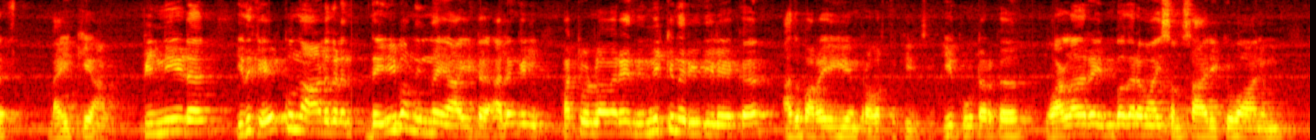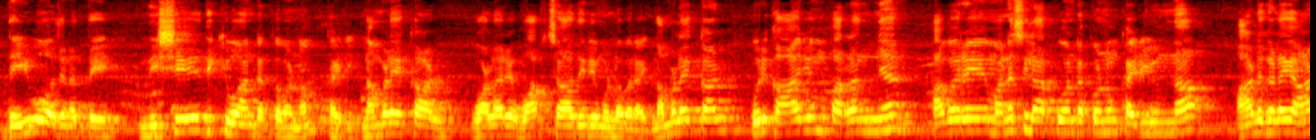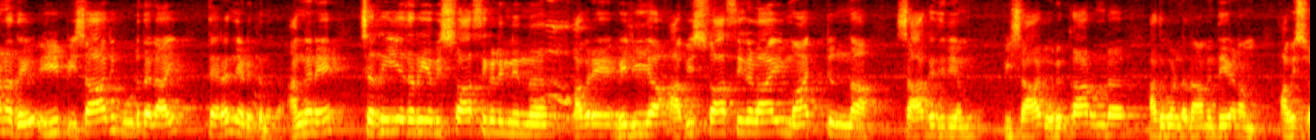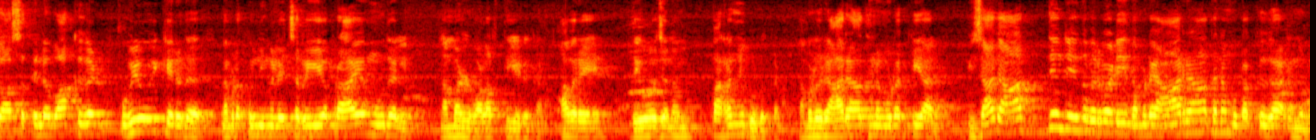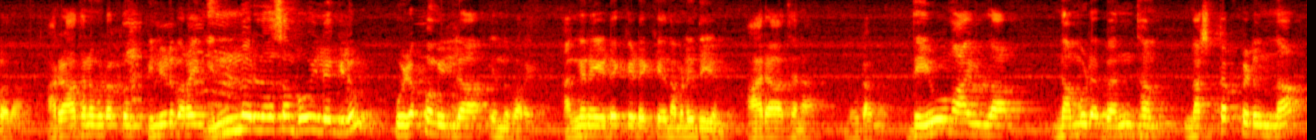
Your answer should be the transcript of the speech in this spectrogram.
നയിക്കുകയാണ്. പിന്നീട് ഇത് കേൾക്കുന്ന ആളുകൾ ദൈവനിന്ദയായിട്ട് അല്ലെങ്കിൽ മറ്റുള്ളവരെ നിന്ദിക്കുന്ന രീതിയിലേക്ക് അത് പറയുകയും പ്രവർത്തിക്കുകയും ചെയ്യും. ഈ കൂട്ടർക്ക് വളരെ ഇമ്പകരമായി സംസാരിക്കുവാനും ദൈവവചനത്തെ നിഷേധിക്കുവാൻ തക്കവണ്ണം കഴിയും. നമ്മളെക്കാൾ വളരെ വാക്ചാതുര്യമുള്ളവരായി. നമ്മളെക്കാൾ ഒരു കാര്യം പറഞ്ഞ് അവരെ മനസ്സിലാക്കുവാൻ തക്കവണ്ണം കഴിയുന്ന ആളുകളെയാണ് ഈ പിശാജ് കൂടുതലായി തെരഞ്ഞെടുക്കുന്നത്. അങ്ങനെ ചെറിയ ചെറിയ വിശ്വാസികളിൽ നിന്ന് അവരെ വലിയ അവിശ്വാസികളായി മാറ്റുന്ന സാഹചര്യം പിശാജ് ഒരുക്കാറുണ്ട്. അതുകൊണ്ട് നാം എന്ത് ചെയ്യണം? അവിശ്വാസത്തിന്റെ വാക്കുകൾ ഉപയോഗിക്കരുത്. നമ്മുടെ കുഞ്ഞുങ്ങളെ ചെറിയ പ്രായം മുതൽ നമ്മൾ വളർത്തിയെടുക്കണം. അവരെ ദൈവോചനം പറഞ്ഞു കൊടുക്കണം. നമ്മളൊരു ആരാധന മുടക്കിയാൽ പിശാജ് ആദ്യം ചെയ്യുന്ന പരിപാടി നമ്മുടെ ആരാധന മുടക്കുക എന്നുള്ളതാണ്. ആരാധന മുടക്കും പിന്നീട് പറയും ഇന്നൊരു ദിവസം പോയില്ലെങ്കിലും കുഴപ്പമില്ല എന്ന് പറയും. അങ്ങനെ ഇടയ്ക്കിടയ്ക്ക് നമ്മൾ ചെയ്യും? ആരാധന മുടങ്ങും. ദൈവവുമായുള്ള നമ്മുടെ ബന്ധം നഷ്ടപ്പെടുന്ന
